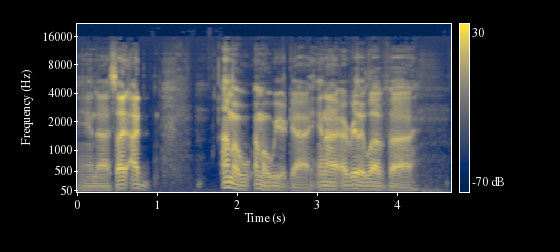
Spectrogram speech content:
and uh, so I, I I'm a I'm a weird guy, and I, I really love uh,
